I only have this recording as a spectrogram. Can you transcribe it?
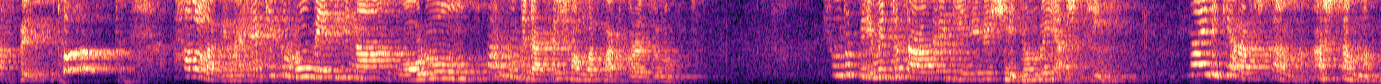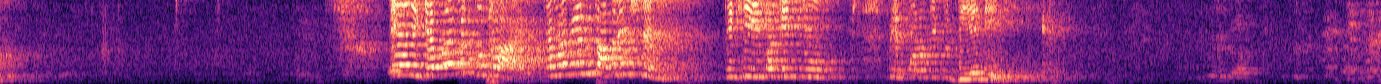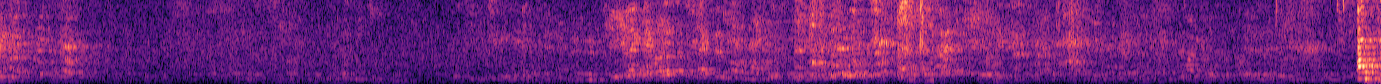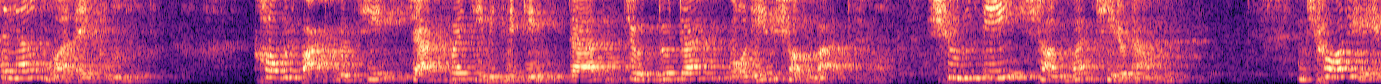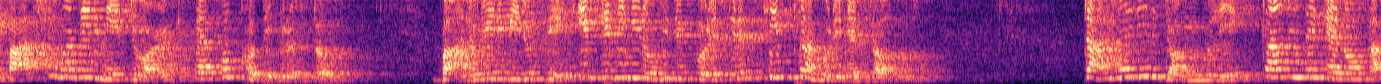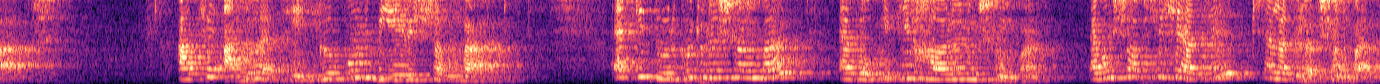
ধ্যাৎ, ভালো লাগে না। একে তো রুম এসি না গরম। তার মধ্যে ডাকছে সংবাদ পাঠ করার জন্য। শুধু পেমেন্টটা তাড়াতাড়ি দিয়ে দিবে সেজন্যই আসছি। নাইলে কি আর আসতাম? আসতাম না এই ক্যামেরাম্যান কোথায় ক্যামেরাম্যান তাড়াতাড়ি আসেন দেখি এই ফাঁকে একটু পেজ ফটোটা একটু দিয়ে নিই আসসালামু আলাইকুম। খবর পাঠ করছি চাঁদপাই টিভি থেকে রাত চোদ্দটার বনের সংবাদ। শুরুতেই সংবাদ শিরোনাম। ঝড়ে বাঘ সমাজের নেটওয়ার্ক ব্যাপক ক্ষতিগ্রস্ত। বানরের বিরুদ্ধে ইফটিজিংয়ের অভিযোগ করেছে চিত্রা হরিণের দল। টাঙ্গাইলের জঙ্গলে কান্দে কেন গাছ? আছে, আরও আছে গোপন বিয়ের সংবাদ। একটি দুর্ঘটনার সংবাদ এবং একটি হারানো সংবাদ। এবং সবশেষে আছে খেলাধুলার সংবাদ।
